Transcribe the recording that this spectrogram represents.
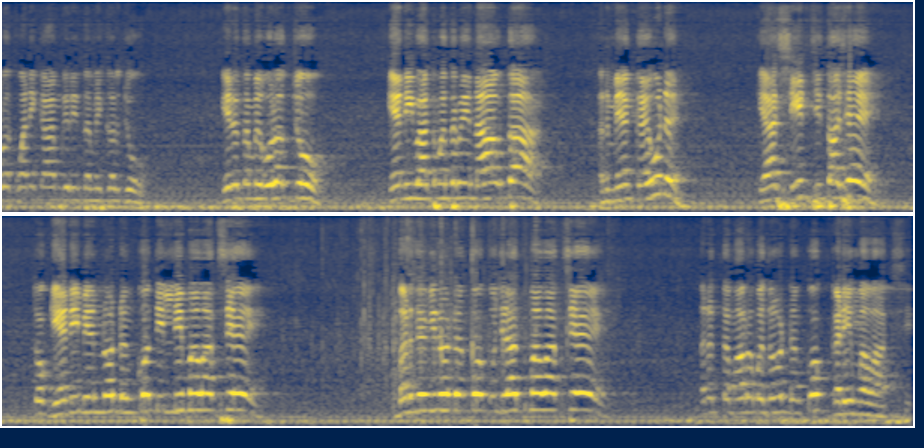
ઓળખવાની કામગીરી તમે કરજો. એને તમે ઓળખજો. એની વાતમાં તમે ના આવતા. અને મેં કહ્યું ને કે આ સીટ જીતાશે તો જ્ઞાનીબેનનો ડંકો દિલ્હીમાં વાગશે. બળદેવીનો ડંકો ગુજરાતમાં વાગશે. અને તમારો બધો ડંકો કડીમાં વાગશે.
